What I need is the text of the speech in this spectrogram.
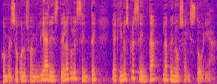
conversó con los familiares del adolescente y aquí nos presenta la penosa historia.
